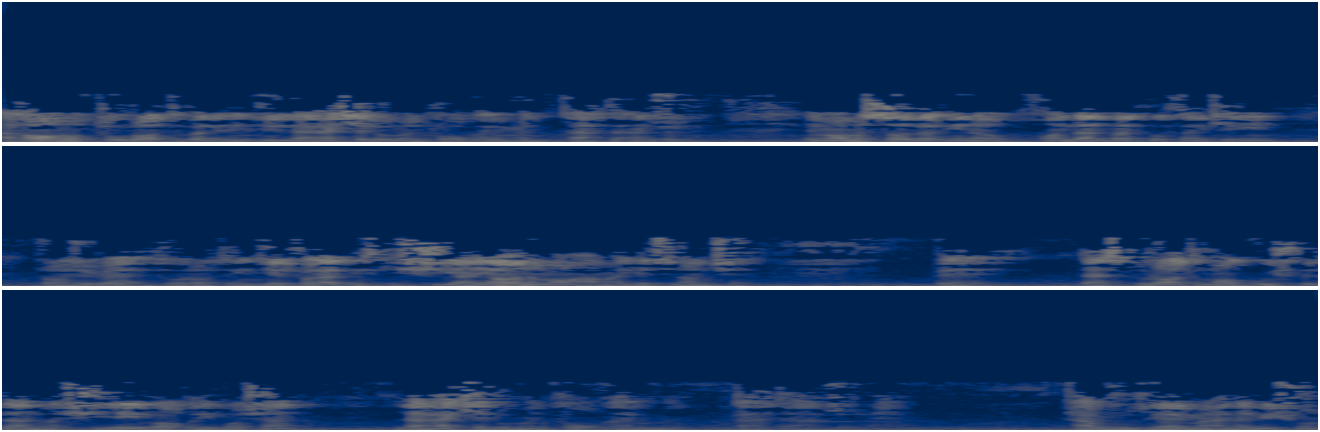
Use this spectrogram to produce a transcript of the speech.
اقام التورات و الانجیل لأکلوا من فوقهم من تحت ارجلهم. امام صادق اینو خواندن بعد گفتن که این راجع به تورات. انجیل فقط نیست که شیعیان ما هم اگه چنانچه به دستورات ما گوش بدن و شیعه واقعی باشن لأکلوا من فوقهم من تحت ارجلهم هم روزی های معنویشون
